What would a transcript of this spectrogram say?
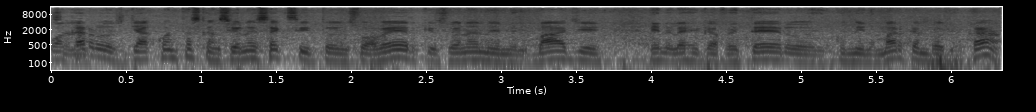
Juan Carlos, ¿ya cuántas canciones éxito en su haber que suenan en el Valle, en el Eje Cafetero, en Cundinamarca, en Boyacá?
